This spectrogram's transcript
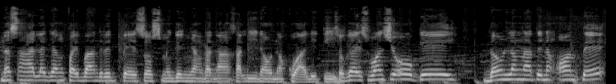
na sa halagang 500 pesos may ganyan ka nakakalinaw na quality. So guys, once you okay, down lang natin ng onte.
